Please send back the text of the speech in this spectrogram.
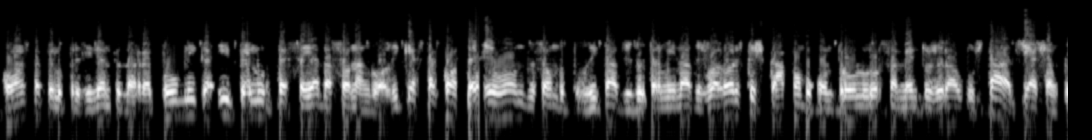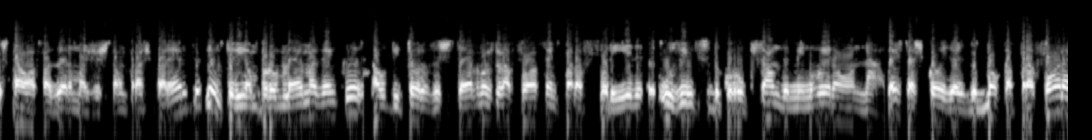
consta, pelo Presidente da República e pelo PCA da Sonangol. E que esta conta é onde são depositados determinados valores que escapam do controle do Orçamento Geral do Estado. Se acham que estão a fazer uma gestão transparente, não teriam problemas em que auditores externos lá fossem para ferir os índices de corrupção diminuíram ou não. Estas coisas de boca para fora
